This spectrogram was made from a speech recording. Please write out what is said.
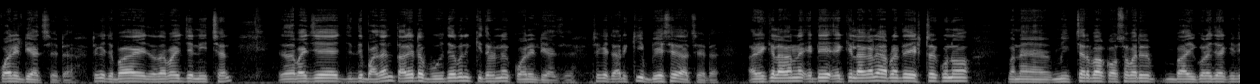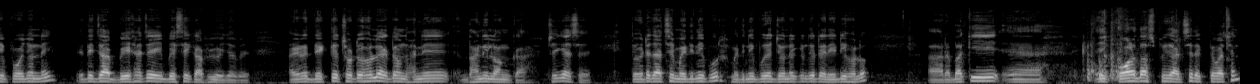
কোয়ালিটি আছে এটা। ঠিক আছে, বা দাদাভাই যে নিচ্ছেন দাদাভাই যে, যদি বাজান, তাহলে এটা বুঝতে পারবেন কী ধরনের কোয়ালিটি আছে। ঠিক আছে, আর কি বেসে আছে এটা। আর একে লাগানো এটা একে লাগালে আপনাদের এক্সট্রা কোনো মানে মিক্সচার বা কসোভারের বা ইকুয়ালাইজার কিছু প্রয়োজন নেই। এতে যা বেস আছে, এই বেসেই কাফি হয়ে যাবে। আর এটা দেখতে ছোটো হলো একদম ধানি ধানি লঙ্কা, ঠিক আছে? তো এটা যাচ্ছে মেদিনীপুর। মেদিনীপুরের জন্য কিন্তু এটা রেডি হলো। আর বাকি এই কর দশ পিস আছে, দেখতে পাচ্ছেন?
